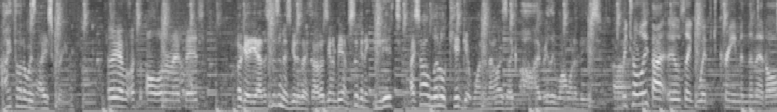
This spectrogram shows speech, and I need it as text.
I thought it was ice cream. I think I have it's all over my face. Okay, yeah, this isn't as good as I thought it was gonna be. I'm still gonna eat it. I saw a little kid get one, and I was like, oh, I really want one of these. Uh, We totally thought it was like whipped cream in the middle.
